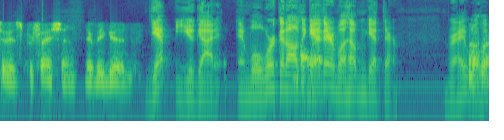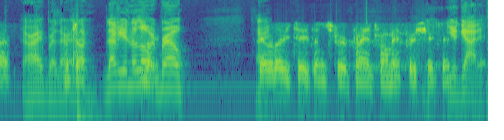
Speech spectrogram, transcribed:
to his profession. It'll be good. Yep, you got it. And we'll work it all together and we'll help him get there. Right? We'll All right. All right, brother. Talk- love you in the Lord, bro. Yeah, we love you too. Thanks for praying for me. Appreciate that. You got it.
